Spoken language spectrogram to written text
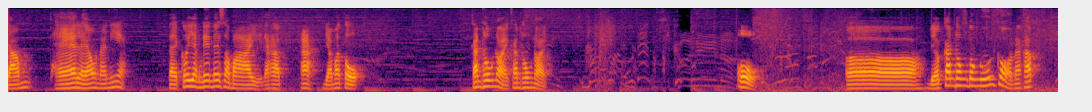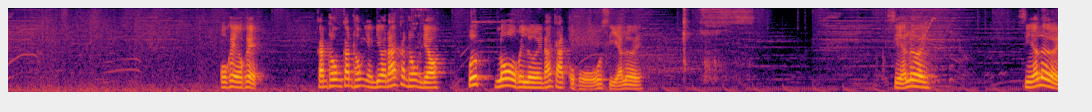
ย้ำแพ้แล้วนะเนี่ย แต่ก็ยังเล่นได้สบายนะครับอะยามาโตะกันทงหน่อยกันทงหน่อย โอ้เออเดี๋ยวกันทงตรงนู้นก่อนนะครับ โอเคโอเค กันทงกันทงอย่างเดียวนะ กันทงเดียวปุ๊บโล่ไปเลยนะกันโอ้โหเสียเลย เสียเลย เสียเลย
